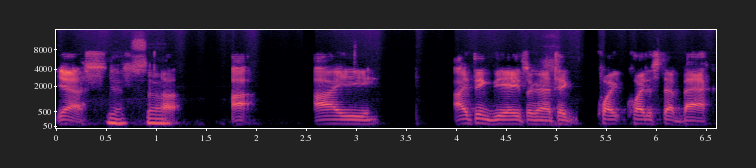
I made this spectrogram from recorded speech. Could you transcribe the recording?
Yes, Yes. So uh, I I think the A's are going to take quite quite a step back.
